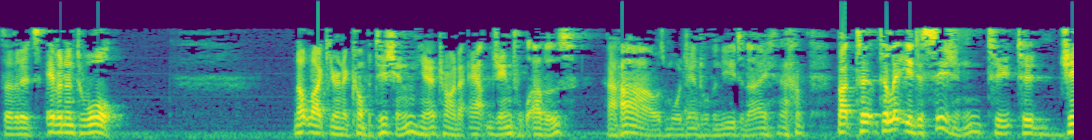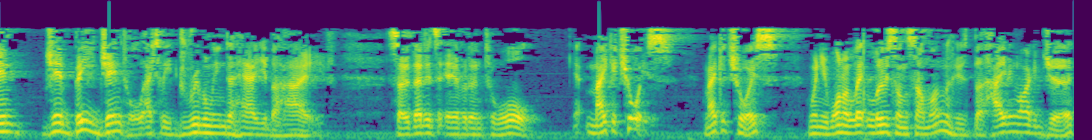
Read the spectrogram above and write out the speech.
so that it's evident to all. Not like you're in a competition, you know, trying to out gentle others. Aha, I was more gentle than you today. but to, to, let your decision to, to gen, gen, be gentle actually dribble into how you behave so that it's evident to all. Make a choice. Make a choice when you want to let loose on someone who's behaving like a jerk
